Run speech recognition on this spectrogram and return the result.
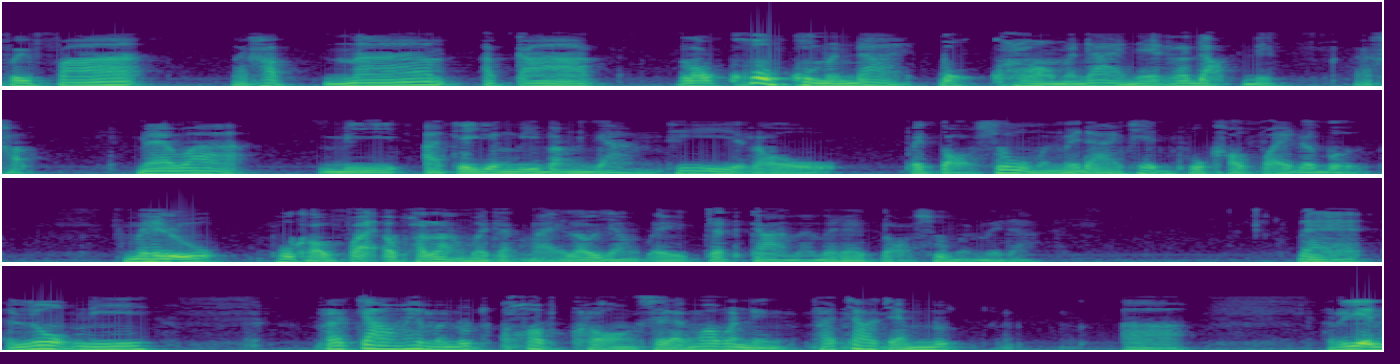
ไฟฟ้านะครับ น้ำอากาศ เราควบคุมมันได้ ปกครองมันได้ในระดับหนึ่งนะครับ แม้ว่ามีอาจจะยังมีบางอย่างที่เรา ไปต่อสู้มันไม่ได้ เช่นภูเขาไฟระเบิด ไม่รู้ภูเขาไฟเอาพลังมาจากไหน เรายังไปจัดการมันไม่ได้ต่อสู้มันไม่ได้ แต่โลกนี้พระเจ้าให้มนุษย์ครอบครอง แสดงว่าวันหนึ่ง พระเจ้าจะมนุษย์เรียน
